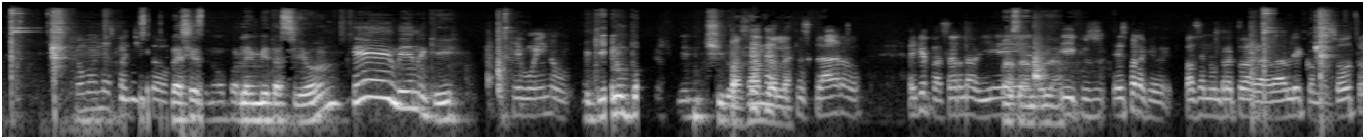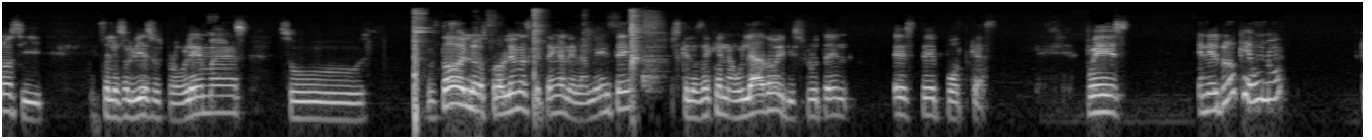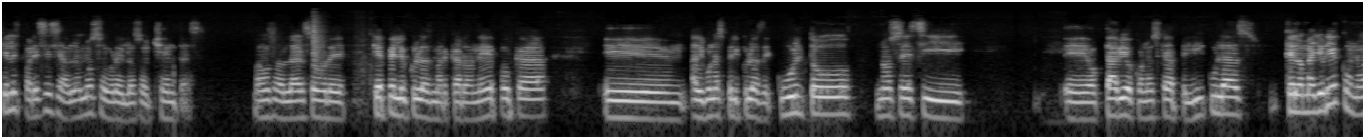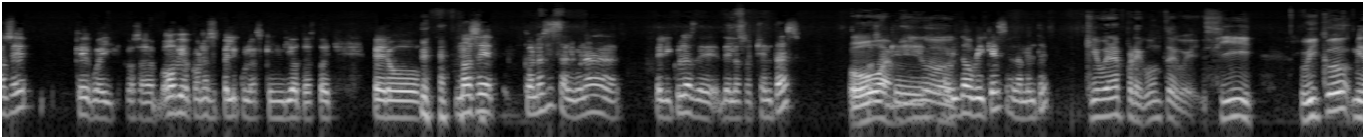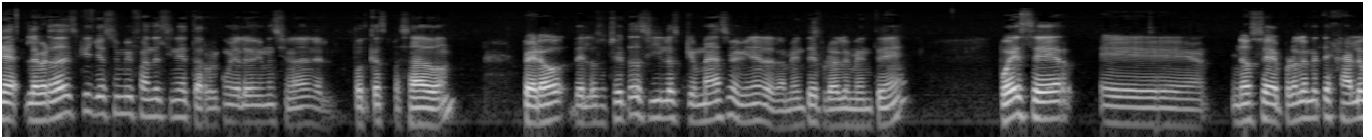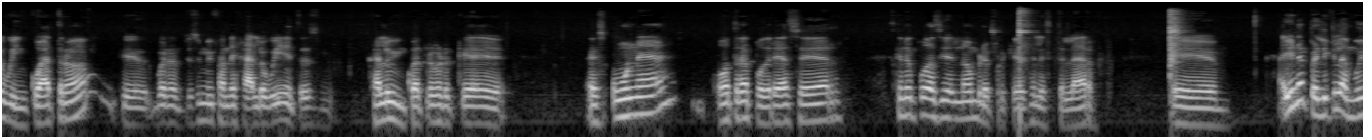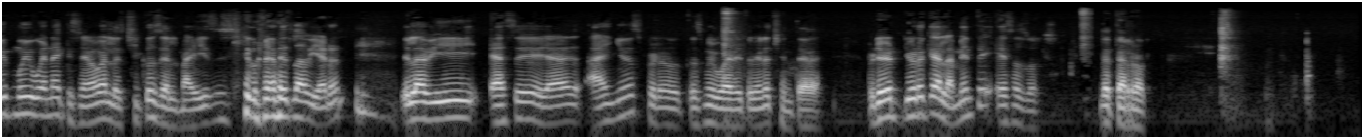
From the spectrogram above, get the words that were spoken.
¿Cómo andas, Panchito? Gracias de nuevo por la invitación. Bien, bien aquí. Qué bueno. Aquí en un podcast bien chido. Pasándola. pues claro, hay que pasarla bien. Pasándola. Y pues es para que pasen un rato agradable con nosotros y se les olvide sus problemas, sus pues todos los problemas que tengan en la mente, pues que los dejen a un lado y disfruten este podcast. Pues en el bloque 1, ¿qué les parece si hablamos sobre los ochentas? Vamos a hablar sobre qué películas marcaron época, eh, algunas películas de culto, no sé si eh, Octavio conozca películas, que la mayoría conoce, qué güey, o sea, obvio conoces películas, qué idiota estoy, pero no sé, ¿conoces algunas películas de, de los ochentas? Oh, amigo. ahorita ubiques en la mente. Qué buena pregunta, güey. Sí, ubico, mira, la verdad es que yo soy muy fan del cine de terror, como ya lo había mencionado en el podcast pasado, pero de los 80 sí, los que más me vienen a la mente probablemente puede ser, eh, no sé, probablemente Halloween 4, que bueno, yo soy muy fan de Halloween, entonces Halloween 4 creo que es una, otra podría ser, es que no puedo decir el nombre porque es el estelar. Eh, hay una película muy, muy buena que se llamaba Los chicos del maíz, si alguna vez la vieron. Yo la vi hace ya años, pero es muy buena y también ochentera. Pero yo, yo creo que a la mente esas dos, de terror.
